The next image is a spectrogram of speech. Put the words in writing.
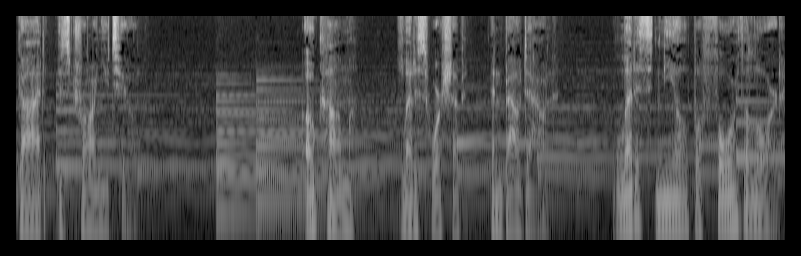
God is drawing you to. O come, let us worship and bow down. Let us kneel before the Lord,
